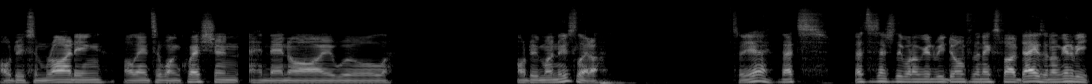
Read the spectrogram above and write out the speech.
I'll do some writing. I'll answer one question, and then I will. I'll do my newsletter. So yeah, that's that's essentially what I'm going to be doing for the next five days, and I'm going to be.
